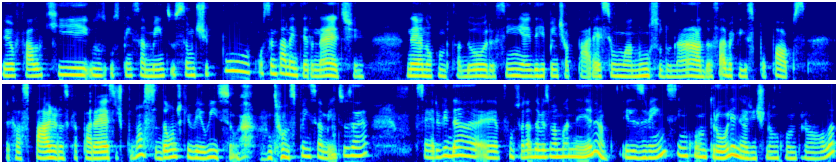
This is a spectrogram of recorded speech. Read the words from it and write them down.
Eu falo que os, os pensamentos são tipo sentar na internet né, no computador, assim, aí de repente aparece um anúncio do nada, sabe? Aqueles pop-ups, aquelas páginas que aparecem, tipo, nossa, de onde que veio isso? Então os pensamentos é serve da é, funciona da mesma maneira, eles vêm sem controle, né? A gente não controla,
